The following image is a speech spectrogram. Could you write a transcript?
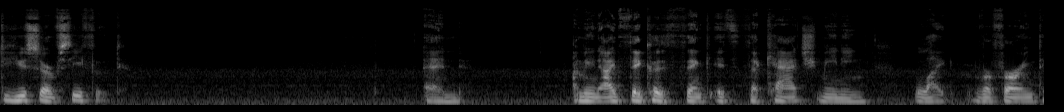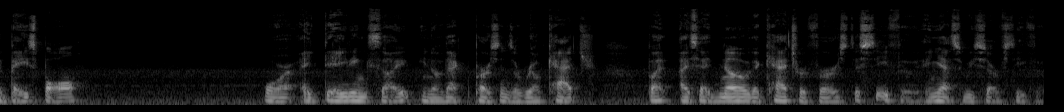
"Do you serve seafood?" And I mean, I they could think it's the catch, meaning like referring to baseball or a dating site. You know, that person's a real catch. But I said, no, the catch refers to seafood. And yes, we serve seafood.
